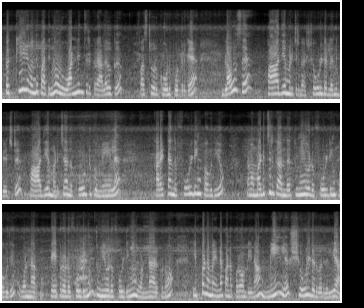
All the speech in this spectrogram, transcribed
இப்போ கீழே வந்து பார்த்திங்கன்னா ஒரு ஒன் இன்ச் இருக்கிற அளவுக்கு ஃபஸ்ட்டு ஒரு கோடு போட்டிருக்கேன். ப்ளவுஸை பாதியாக மடிச்சிருக்கேன். ஷோல்டர்லேருந்து இப்படி வச்சுட்டு பாதியாக மடித்து அந்த கோட்டுக்கு மேலே கரெக்டாக அந்த ஃபோல்டிங் பகுதியும் நம்ம மடிச்சிருக்க அந்த துணியோட ஃபோல்டிங் பகுதியும் ஒன்றா இருக்கும் பேப்பரோட ஃபோல்டிங்கும் துணியோட ஃபோல்டிங்கும் ஒன்றா இருக்கணும். இப்போ நம்ம என்ன பண்ண போகிறோம் அப்படின்னா மேலே ஷோல்டர் வருது இல்லையா?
